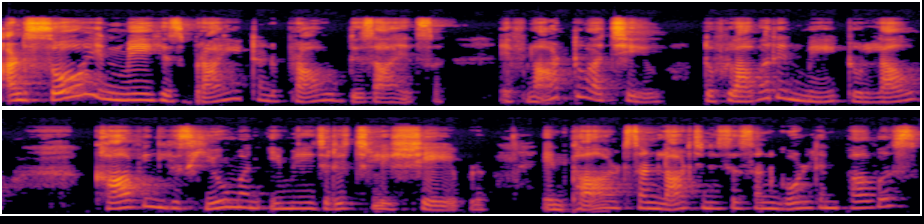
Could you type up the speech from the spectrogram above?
and sow in me his bright and proud desires, if not to achieve, to flower in me, to love, carving his human image richly shaped in thoughts and largenesses and golden powers?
